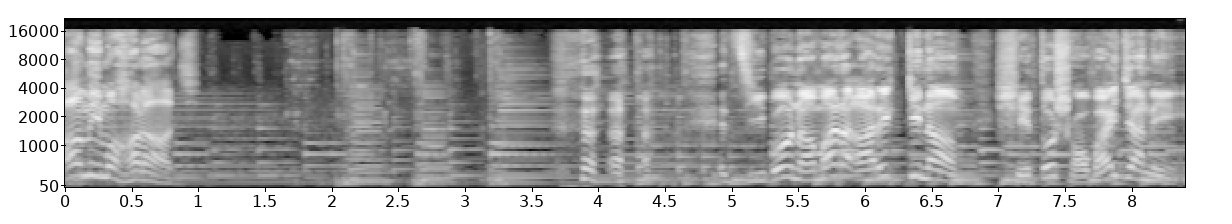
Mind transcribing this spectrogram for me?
আমি মহারাজ। জীবন আমার আরেকটি নাম সে তো সবাই জানে।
